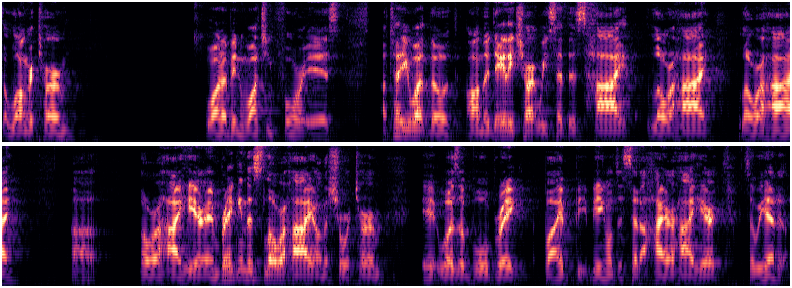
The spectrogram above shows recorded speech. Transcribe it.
the longer term, what I've been watching for is, I'll tell you what though, on the daily chart, we set this high, lower high, lower high, uh, lower high here. And breaking this lower high on the short term, it was a bull break by being able to set a higher high here. So we had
